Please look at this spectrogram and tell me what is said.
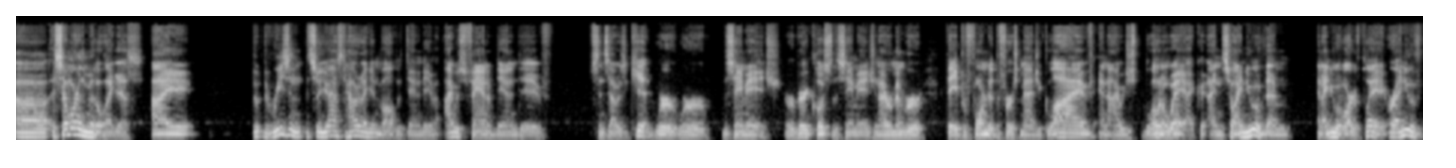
uh, somewhere in the middle, I guess. I the, the reason. So you asked, how did I get involved with Dan and Dave? I was a fan of Dan and Dave since I was a kid. We're we're the same age, or very close to the same age, and I remember they performed at the first Magic Live, and I was just blown away. I could, and so I knew of them, and I knew of Art of Play, or I knew of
